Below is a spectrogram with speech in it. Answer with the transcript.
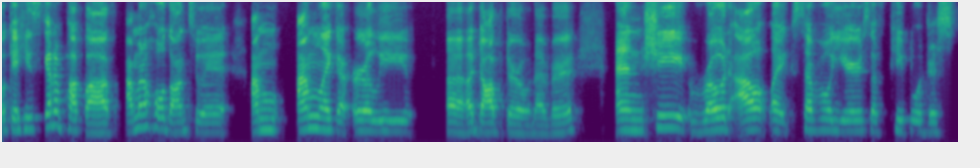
okay, he's gonna pop off. I'm gonna hold on to it. I'm I'm like an early uh, adopter or whatever. And she rode out like several years of people just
